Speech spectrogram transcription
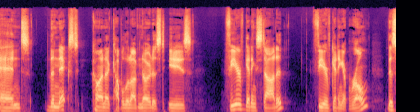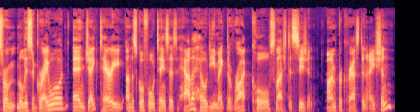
And the next kind of couple that I've noticed is fear of getting started, fear of getting it wrong. This is from Melissa Grayward and Jake Terry underscore 14 says, How the hell do you make the right call slash decision? I'm procrastination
